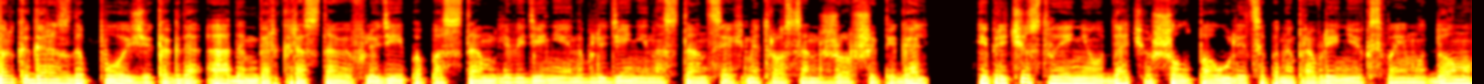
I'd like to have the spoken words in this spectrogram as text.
Только гораздо позже, когда Адамберг, расставив людей по постам для ведения наблюдений на станциях метро Сен-Жорж и Пегаль, и, предчувствуя неудачу, шел по улице по направлению к своему дому,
